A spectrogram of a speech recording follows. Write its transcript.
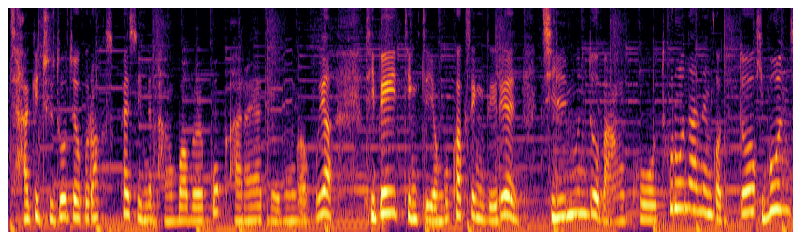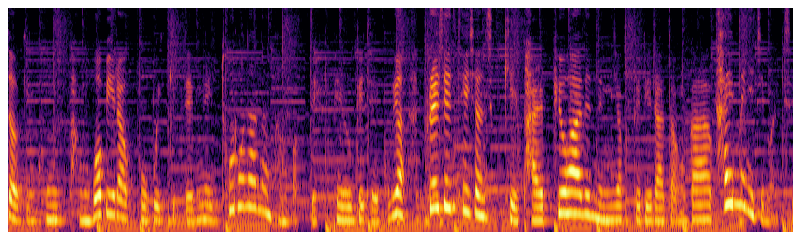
자기 주도적으로 학습할 수 있는 방법을 꼭 알아야 되는 거고요. 디베이팅 때 영국 학생들은 질문도 많고 토론하는 것도 기본적인 공부 방법이라고 보고 있기 때문에 이 토론하는 방법들 배우게 되고요. 프레젠테이션 스킬, 발표하는 능력들이라던가 타임 매니지먼트,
